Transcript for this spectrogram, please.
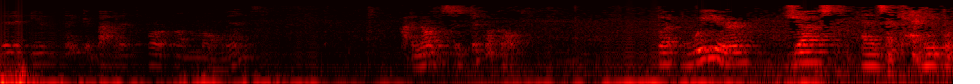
that if you think about it for a moment, I know this is difficult, but we're just as capable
